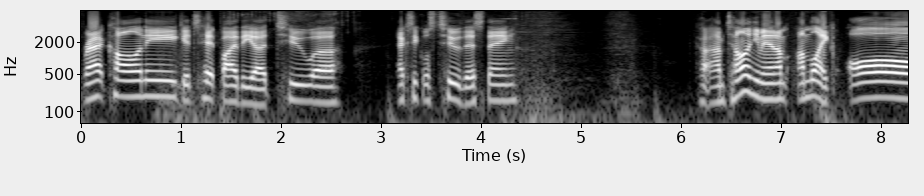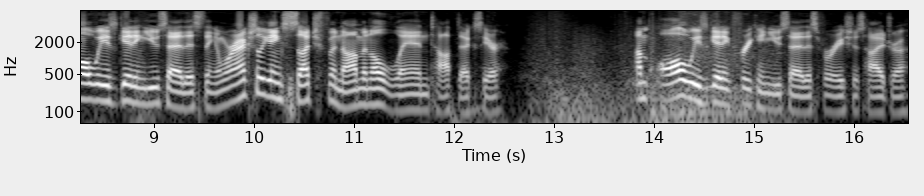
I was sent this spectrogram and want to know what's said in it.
Rat Colony gets hit by the uh, two uh, x equals two. This thing. I'm telling you, man, I'm, I'm like always getting use out of this thing, and we're actually getting such phenomenal land top decks here. I'm always getting freaking use out of this Voracious Hydra.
